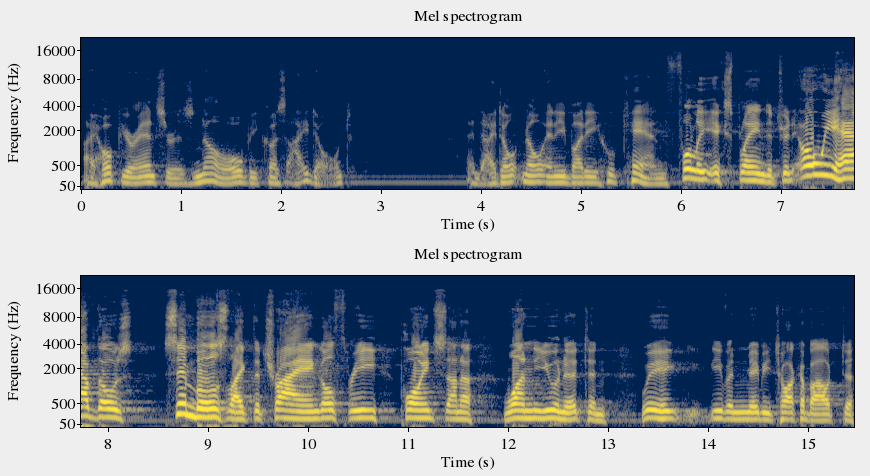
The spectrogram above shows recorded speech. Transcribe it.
I hope your answer is no, because I don't. And I don't know anybody who can fully explain the Trinity. Oh, we have those symbols like the triangle, three points on a one unit, and we even maybe talk about uh,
